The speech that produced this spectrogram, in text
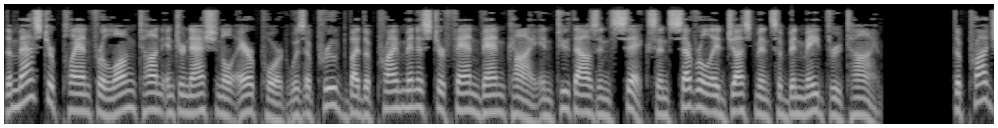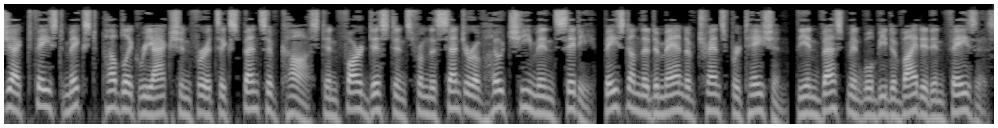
The master plan for Long Thanh International Airport was approved by the Prime Minister Phan Van Khai in 2006 and several adjustments have been made through time. The project faced mixed public reaction for its expensive cost and far distance from the center of Ho Chi Minh City. Based on the demand of transportation, the investment will be divided in phases.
